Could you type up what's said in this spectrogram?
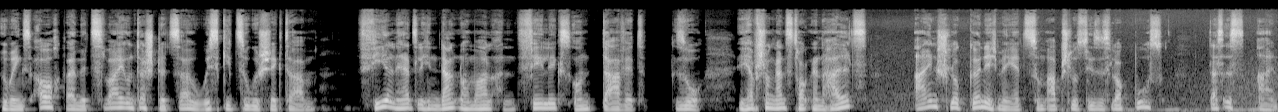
Übrigens auch, weil mir zwei Unterstützer Whisky zugeschickt haben. Vielen herzlichen Dank nochmal an Felix und David. So, ich habe schon ganz trockenen Hals. Ein Schluck gönne ich mir jetzt zum Abschluss dieses Logbuchs. Das ist ein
